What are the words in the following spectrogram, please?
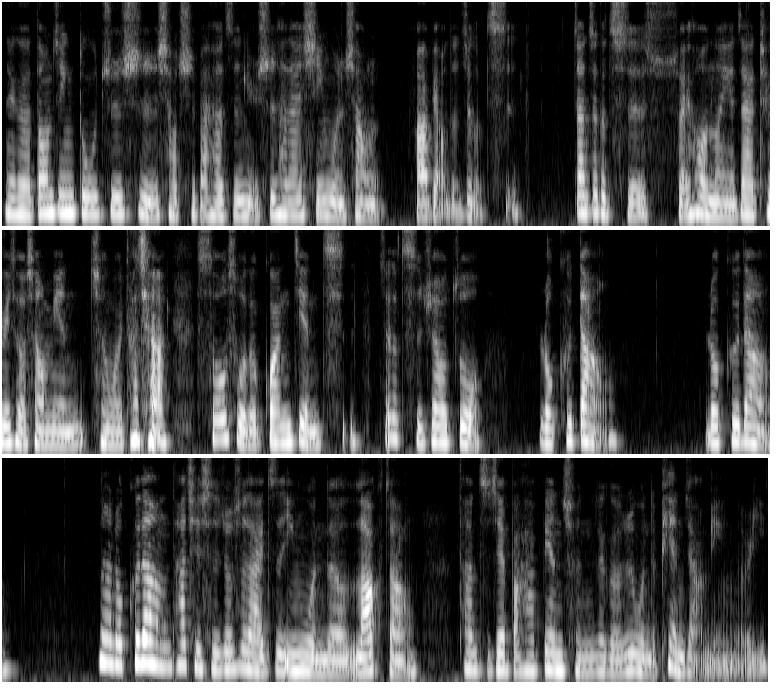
那个东京都知事小池百合子女士她在新闻上发表的这个词。但这个词随后呢，也在 Twitter 上面成为大家 搜索的关键词。这个词叫做 lockdown。lockdown。那 lockdown 它其实就是来自英文的 lockdown，它直接把它变成这个日文的片假名而已。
